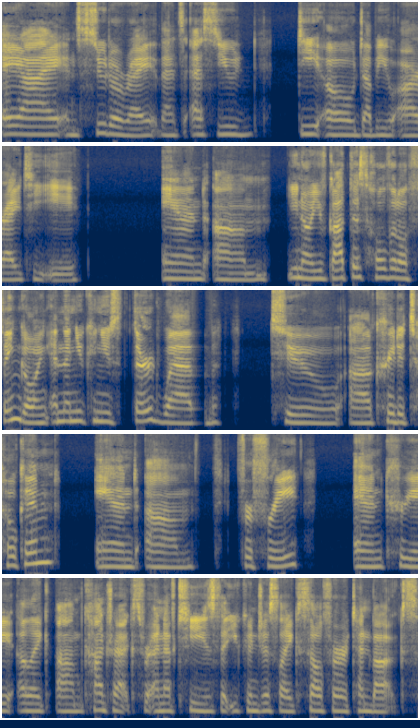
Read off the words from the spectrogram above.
AI and Sudowrite. That's S U D O W R I T E. And um, you know, you've got this whole little thing going, and then you can use thirdweb to uh, create a token and um, for free and create a, like um, contracts for NFTs that you can just like sell for 10 bucks.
